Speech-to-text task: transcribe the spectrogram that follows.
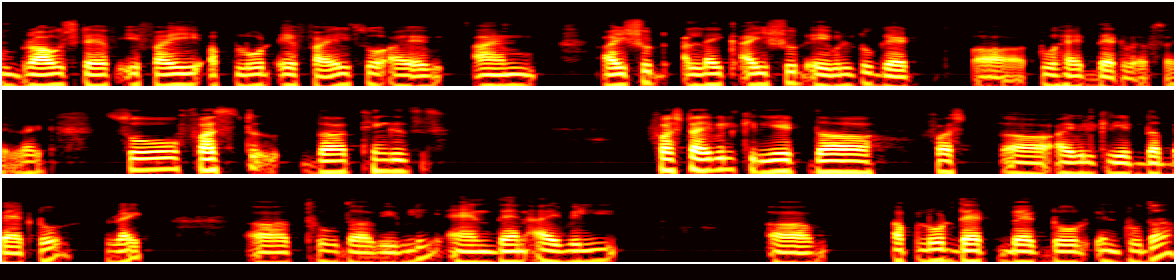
browse tab. If I upload a file so I I'm I should like I should able to get uh, to hack that website right? So first the thing is first I will create the first uh, I will create the backdoor right? Uh, through the Weebly and then I will uh, upload that backdoor into the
